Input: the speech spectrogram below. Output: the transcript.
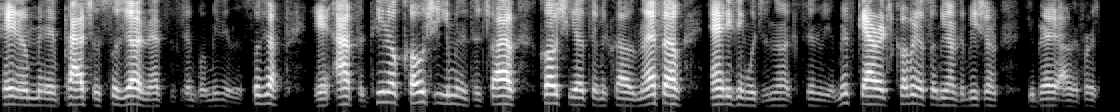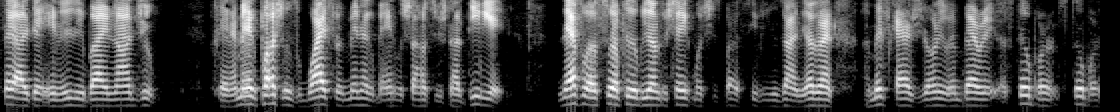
Chenim uh, Pasha Sugya, and that's the simple meaning of the Sugya. In Apatino, Koshi, even as a child, Koshi Yotze Miklal Nefel, anything which is not considered to be a miscarriage, Komer, So B'Yatim, Bishon, you bury it on the first day, I day and by non-Jew. Okay, a minhag pasha is widespread minhag of English Shabbos. You should not deviate. Nefla Asura Fil beyond the Sheikh Moshe Spa Sifa Yuzan. On the other hand, a miscarriage, you don't even bury a stillborn, stillborn,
